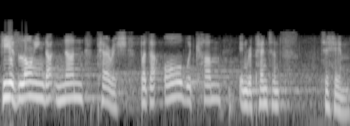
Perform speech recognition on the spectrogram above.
He is longing that none perish, but that all would come in repentance to Him.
